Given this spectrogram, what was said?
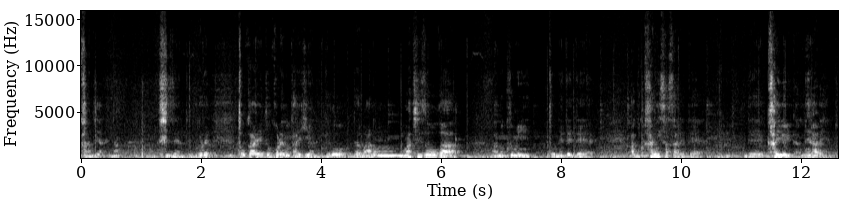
感じやねんな。自然っていうこれ都会とこれの対比やねんけどでもあの町蔵があの組と寝ててあの蚊に刺されてでかゆいから寝られへんと。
